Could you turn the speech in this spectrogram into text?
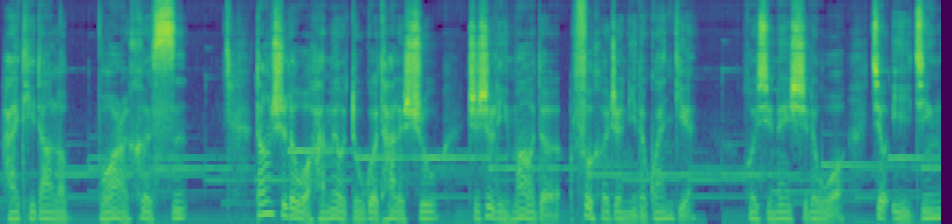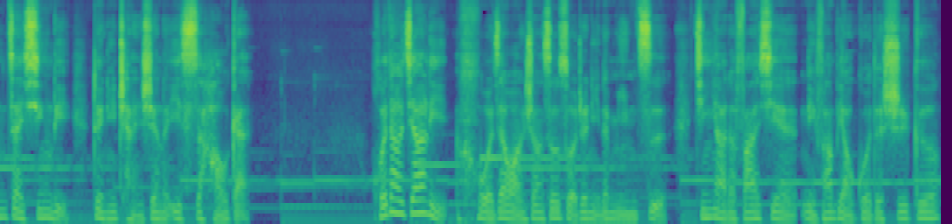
还提到了博尔赫斯。当时的我还没有读过他的书，只是礼貌的附和着你的观点。或许那时的我就已经在心里对你产生了一丝好感。回到家里，我在网上搜索着你的名字，惊讶地发现你发表过的诗歌。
